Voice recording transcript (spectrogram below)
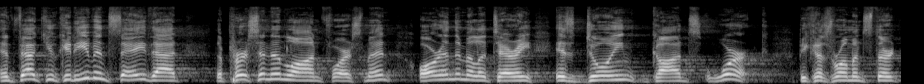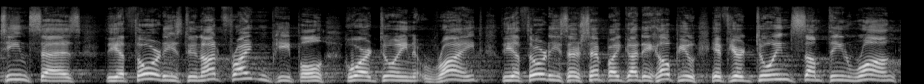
In fact, you could even say that the person in law enforcement or in the military is doing God's work. Because Romans 13 says the authorities do not frighten people who are doing right. The authorities are sent by God to help you if you're doing something wrong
